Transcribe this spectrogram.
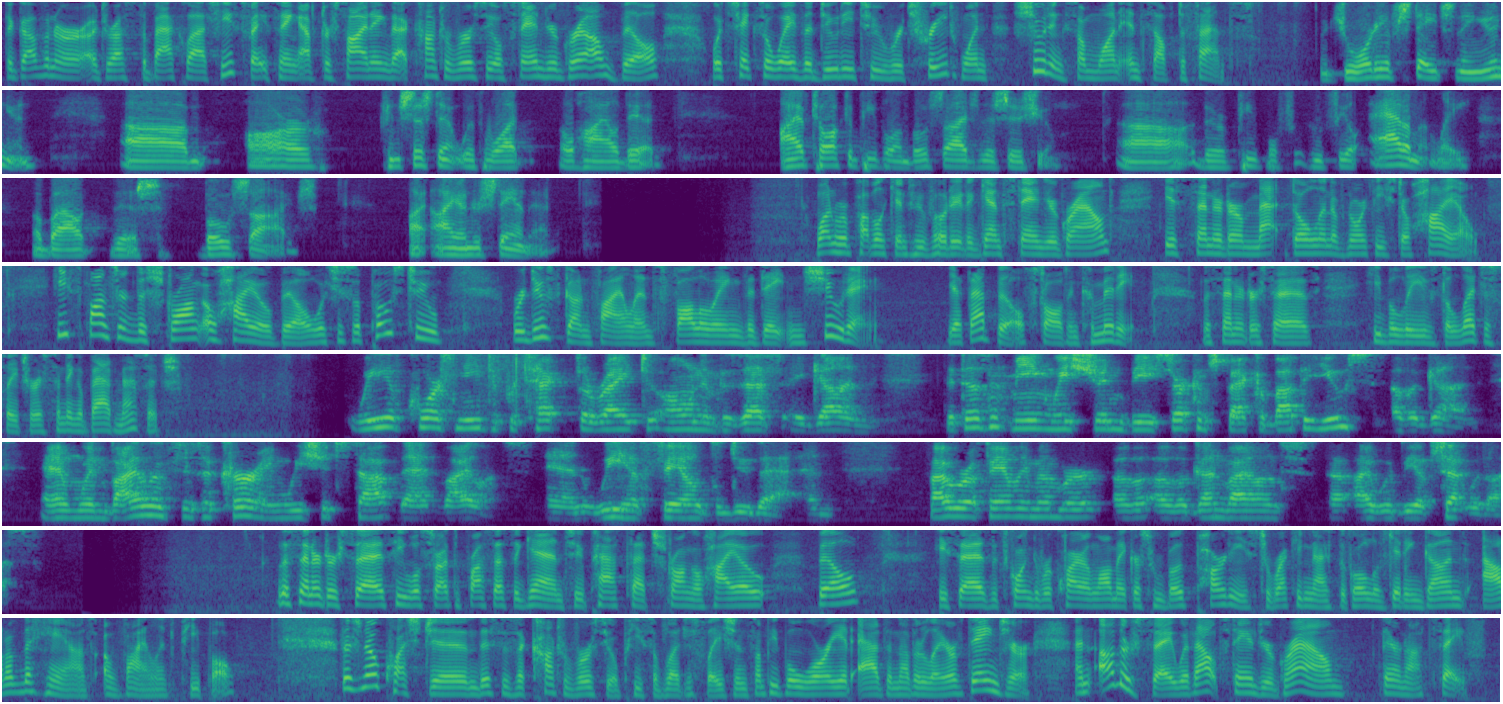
The governor addressed the backlash he's facing after signing that controversial Stand Your Ground bill, which takes away the duty to retreat when shooting someone in self defense. Majority of states in the union um, are consistent with what Ohio did. I've talked to people on both sides of this issue. Uh, there are people who feel adamantly about this, both sides. I, I understand that. One Republican who voted against Stand Your Ground is Senator Matt Dolan of Northeast Ohio. He sponsored the Strong Ohio bill, which is supposed to reduce gun violence following the Dayton shooting. Yet that bill stalled in committee. The senator says he believes the legislature is sending a bad message. We, of course, need to protect the right to own and possess a gun. That doesn't mean we shouldn't be circumspect about the use of a gun. And when violence is occurring, we should stop that violence. And we have failed to do that. And if I were a family member of a, of a gun violence, uh, I would be upset with us. The senator says he will start the process again to pass that Strong Ohio bill. He says it's going to require lawmakers from both parties to recognize the goal of getting guns out of the hands of violent people. There's no question this is a controversial piece of legislation. Some people worry it adds another layer of danger, and others say without stand your ground, they're not safe.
